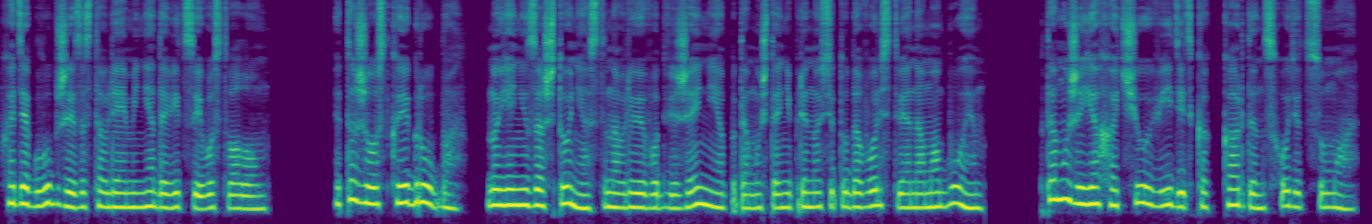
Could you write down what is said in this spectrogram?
входя глубже и заставляя меня давиться его стволом. Это жестко и грубо, но я ни за что не остановлю его движения, потому что они приносят удовольствие нам обоим. К тому же я хочу увидеть, как Карден сходит с ума.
